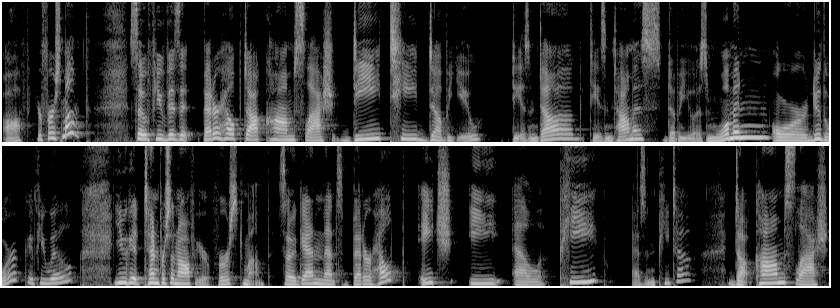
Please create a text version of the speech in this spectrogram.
off your first month. So if you visit betterhelp.com slash DTW, D as in dog, T as in Thomas, W as in woman, or do the work, if you will, you get 10% off your first month. So again, that's BetterHelp, H E L P, as in Pita, dot com slash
